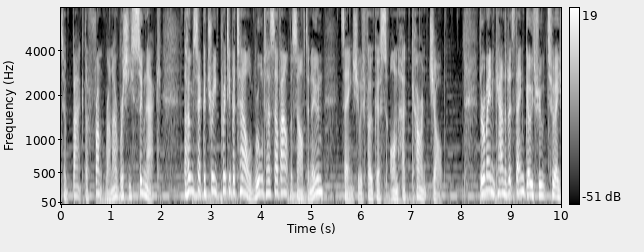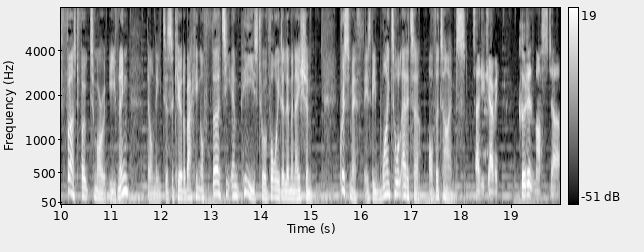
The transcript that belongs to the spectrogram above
to back the frontrunner Rishi Sunak. The Home Secretary Priti Patel ruled herself out this afternoon, saying she would focus on her current job. The remaining candidates then go through to a first vote tomorrow evening. They'll need to secure the backing of 30 MPs to avoid elimination. Chris Smith is the Whitehall editor of The Times. Sajid Javid couldn't muster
